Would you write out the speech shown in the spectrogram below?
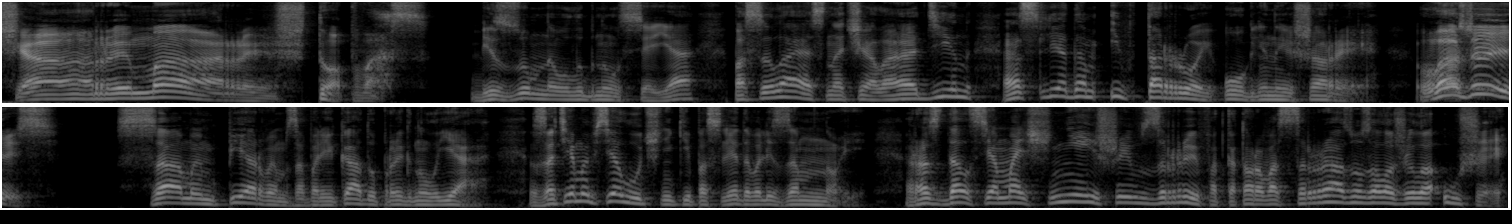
«Чары-мары, чтоб вас!» Безумно улыбнулся я, посылая сначала один, а следом и второй огненные шары. «Ложись!» Самым первым за баррикаду прыгнул я. Затем и все лучники последовали за мной. Раздался мощнейший взрыв, от которого сразу заложило уши,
